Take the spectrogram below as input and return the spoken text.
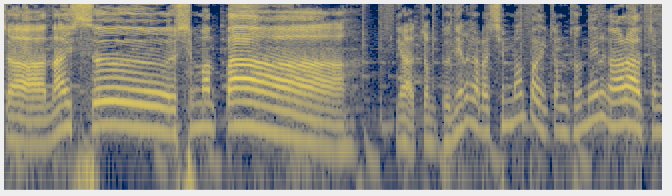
자, 나이스 10만빵. 야, 좀 더 내려가라. 10만빵이 좀 더 내려가라. 좀,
